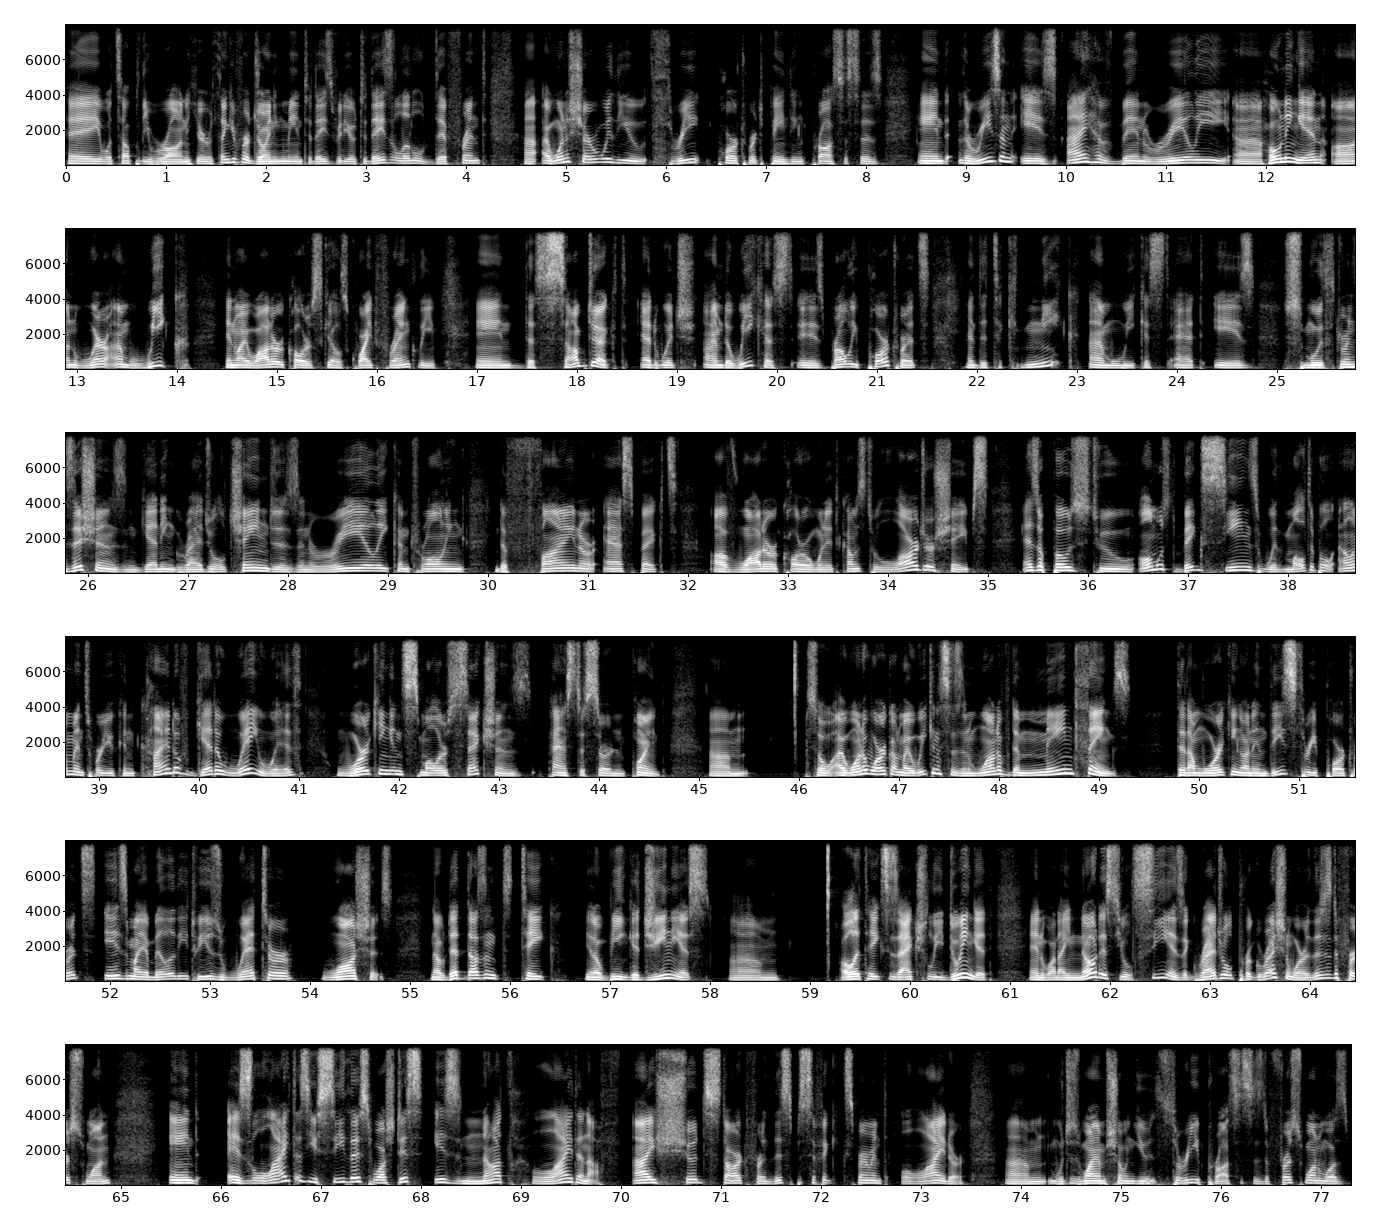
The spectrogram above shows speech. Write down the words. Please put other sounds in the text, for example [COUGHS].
Hey, what's up? Liron here. Thank you for joining me in today's video. Today's a little different. Uh, I want to share with you three portrait painting processes, and the reason is I have been really uh, honing in on where I'm weak in my watercolor skills, quite frankly. And the subject at which I'm the weakest is probably portraits, and the technique I'm weakest at is smooth transitions and getting gradual changes and really controlling the finer aspects of watercolor when it comes to larger shapes as opposed to almost big scenes with multiple elements where you can kind of get away with working in smaller sections past a certain point. Um, so I want to work on my weaknesses, and one of the main things that I'm working on in these three portraits is my ability to use wetter washes. Now that doesn't take you know being a genius. Um, all it takes is actually doing it. And what I notice you'll see is a gradual progression where this is the first one. And as light as you see this wash, this is not light enough. I should start for this specific experiment lighter, um, which is why I'm showing you three processes. The first one was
